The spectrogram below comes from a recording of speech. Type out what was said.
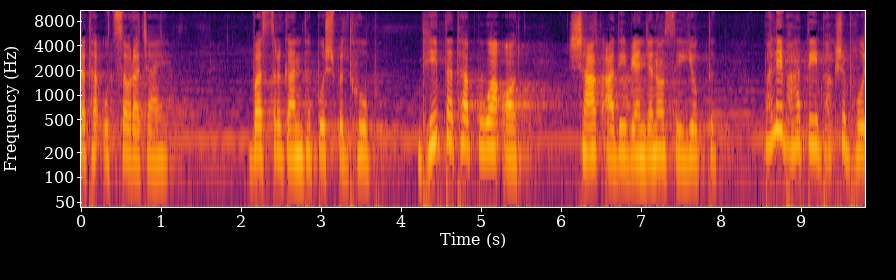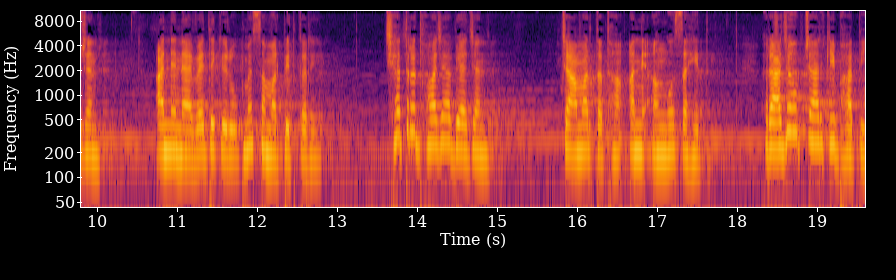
तथा उत्सव रचाए। वस्त्र, गंध, पुष्प, धूप, धीप तथा पुआ और शाक आदि व्यंजनों से युक्त भली भांति भक्ष भोजन अन्य नैवेद्य के रूप में समर्पित करे। छत्र ध्वजा व्यजन, चामर तथा अन्य अंगों सहित राजा उपचार की भांति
